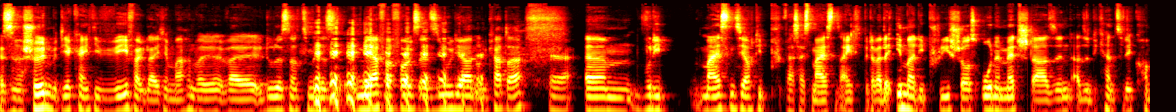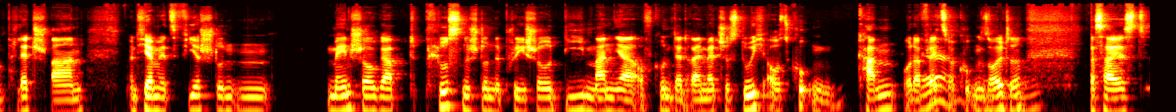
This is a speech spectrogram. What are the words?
es ist immer schön, mit dir kann ich die WWE-Vergleiche machen, weil weil du das noch zumindest mehr verfolgst als Julian und Katha. Ja. Ähm, wo die meistens ja auch die was heißt meistens, eigentlich mittlerweile immer die Pre-Shows ohne Match da sind. Also, die kannst du dir komplett sparen. Und hier haben wir jetzt 4 Stunden Main Show gehabt plus 'ne Stunde Pre-Show, die man ja aufgrund der 3 Matches durchaus gucken kann oder vielleicht ja. sogar gucken sollte. mhm. Das heißt,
